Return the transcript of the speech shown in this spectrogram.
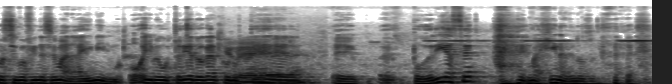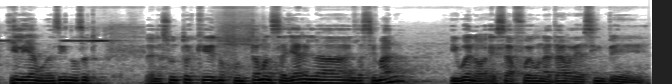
próximo fin de semana, ahí mismo. Oye, me gustaría tocar con ustedes. Eh, ¿Podría ser? Imagínate, ¿qué le íbamos a decir nosotros? El asunto es que nos juntamos a ensayar en la, en la semana y bueno, esa fue una tarde así eh,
